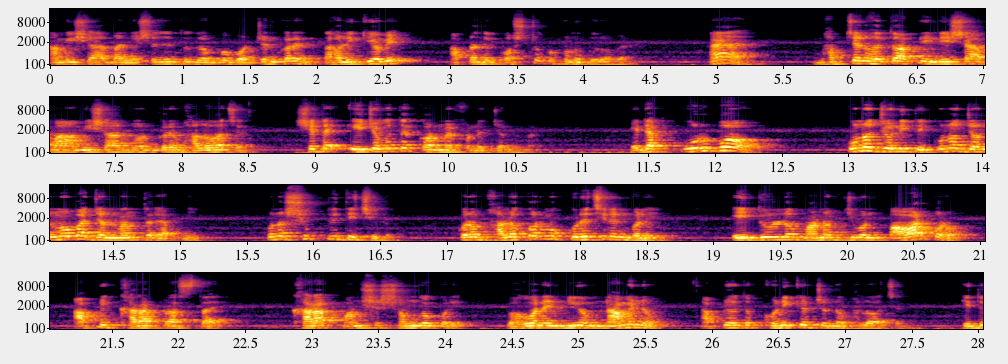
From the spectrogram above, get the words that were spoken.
আমিষার বা নেশাজাতীয় দ্রব্য বর্জন করেন, তাহলে কি হবে? আপনাদের কষ্ট কখনো দূর হবে না হ্যাঁ? ভাবছেন হয়তো আপনি নেশা বা আমিষ, আহার গ্রহণ করে ভালো আছেন সেটা এই জগতের কর্মের ফলের জন্য নয় এটা পূর্ব কোনো জনিতে, কোনো জন্ম বা জন্মান্তরে আপনি কোনো সুকৃতি ছিল, কোনো ভালো কর্ম করেছিলেন বলে এই দুর্লভ মানব জীবন পাওয়ার পরও আপনি খারাপ রাস্তায়, খারাপ মানুষের সঙ্গ করে ভগবানের নিয়ম না মেনেও আপনি হয়তো ক্ষণিকের জন্য ভালো আছেন, কিন্তু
